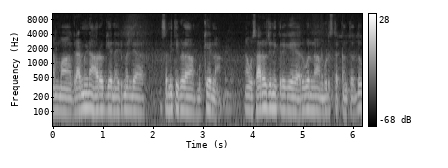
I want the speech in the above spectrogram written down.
ನಮ್ಮ ಗ್ರಾಮೀಣ ಆರೋಗ್ಯ ನೈರ್ಮಲ್ಯ ಸಮಿತಿಗಳ ಮುಖೇನ ನಾವು ಸಾರ್ವಜನಿಕರಿಗೆ ಅರಿವನ್ನು ಮೂಡಿಸ್ತಕ್ಕಂಥದ್ದು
